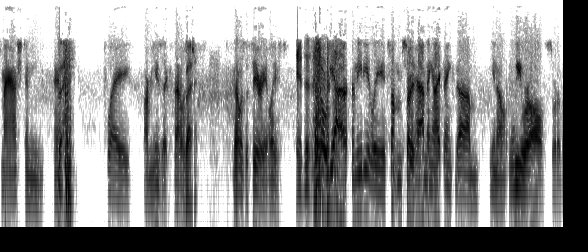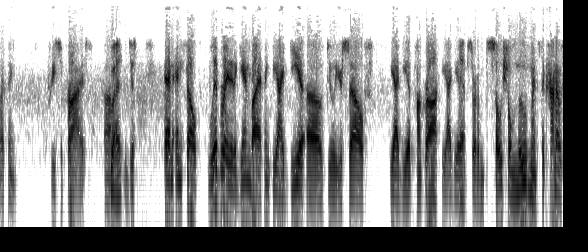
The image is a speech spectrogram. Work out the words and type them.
smashed and, and Right. play our music that was Right. that was the theory at least It, so yeah immediately something started happening and i think um you know we were all sort of i think pretty surprised um, Right. just and and felt liberated again by I think the idea of do it yourself, the idea of punk rock, the idea Yeah. of sort of social movements that kind of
